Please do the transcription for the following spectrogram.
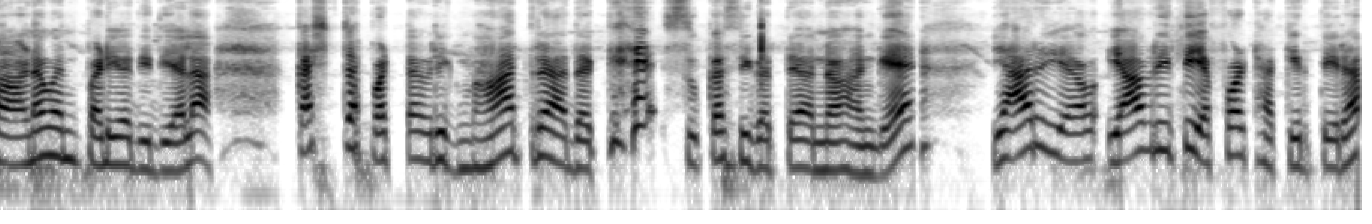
ಹಣವನ್ನು ಪಡೆಯೋದಿದೆಯಲ್ಲ, ಕಷ್ಟಪಟ್ಟವ್ರಿಗೆ ಮಾತ್ರ ಅದಕ್ಕೆ ಸುಖ ಸಿಗತ್ತೆ ಅನ್ನೋ ಹಾಗೆ ಯಾರು ಯಾವ ರೀತಿ ಎಫರ್ಟ್ ಹಾಕಿರ್ತೀರಾ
